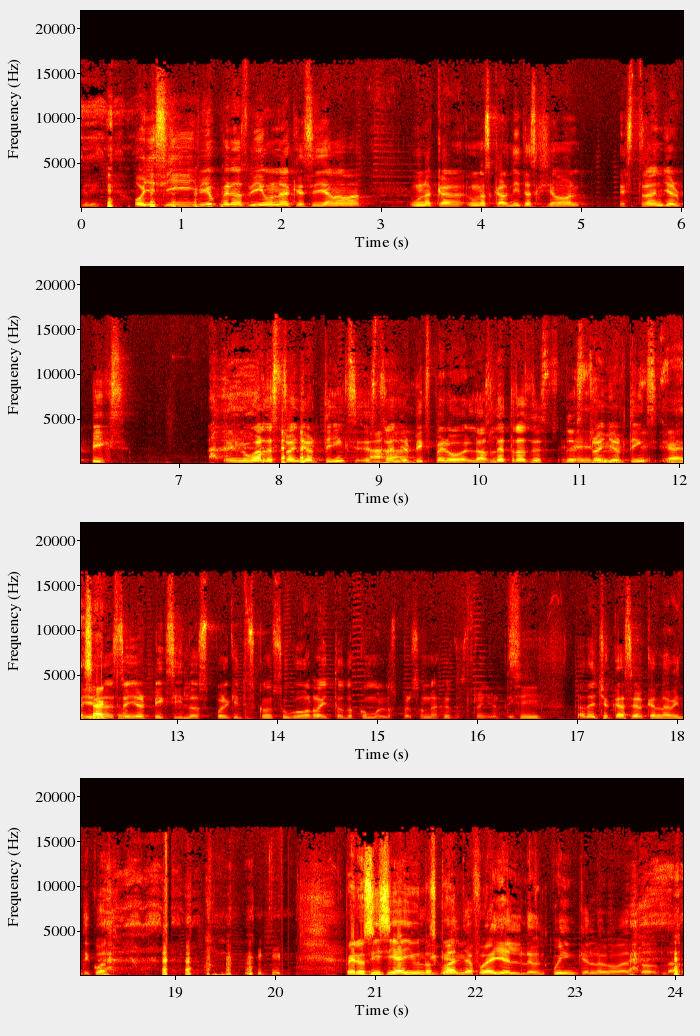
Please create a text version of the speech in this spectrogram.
Grill. Oye, sí, yo apenas vi una que se llamaba, una unas carnitas que se llamaban Stranger Pigs. En lugar de Stranger Things, Stranger. Pigs, pero las letras de, de El- Stranger Things eh, eran. Stranger Pigs y los puerquitos con su gorra y todo como los personajes de Stranger Things. Sí. Está de hecho acá cerca en la 24. Pero sí, sí hay unos Igual que... ya fue ahí el de un Queen que luego va a todos lados.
